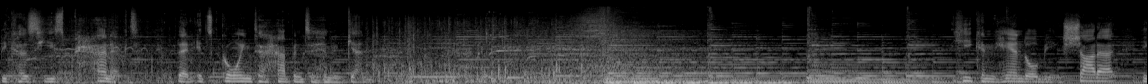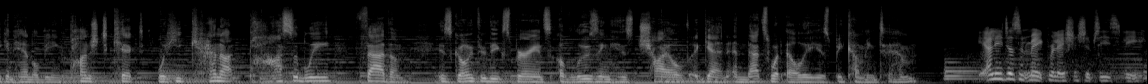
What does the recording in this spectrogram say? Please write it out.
because he's panicked that it's going to happen to him again. He can handle being shot at, he can handle being punched, kicked. What he cannot possibly fathom is going through the experience of losing his child again, and that's what Ellie is becoming to him. Ellie doesn't make relationships easily,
